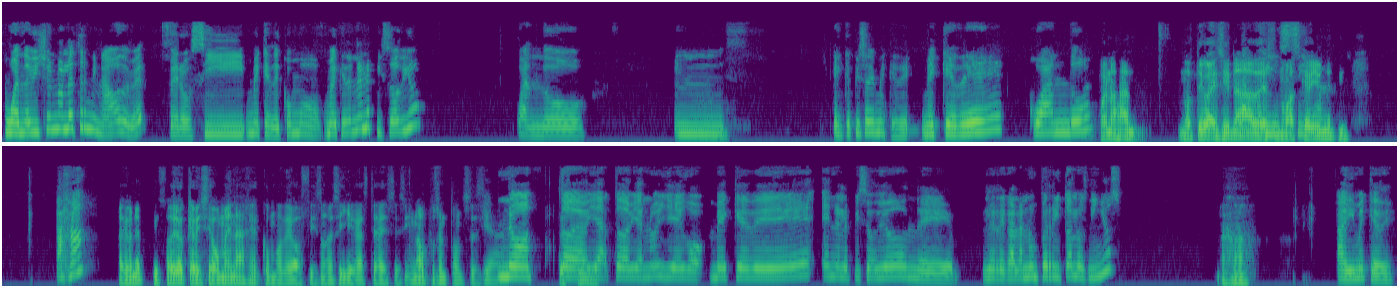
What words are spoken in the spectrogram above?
WandaVision no la he terminado de ver, pero sí me quedé como, me quedé en el episodio cuando, mm, ¿en qué episodio me quedé? Me quedé cuando, Bueno, ajá, no te iba a decir nada de eso, nomás que había un episodio. ajá, Había un episodio que hacía homenaje como de Office, no sé si llegaste a ese, si no, pues entonces ya. No, todavía, todavía no llego. Me quedé en el episodio donde le regalan un perrito a los niños. Ajá. Ahí me quedé.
